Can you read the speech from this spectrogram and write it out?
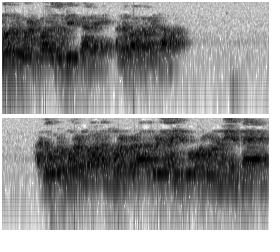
இன்னொரு முரண்பாடு சொல்லியிருக்காரு அதை பார்க்க வேண்டாமா? அதோடு முரண்பாடு முரண்படாதபடிதான் இதுக்கு ஒரு என்ன?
